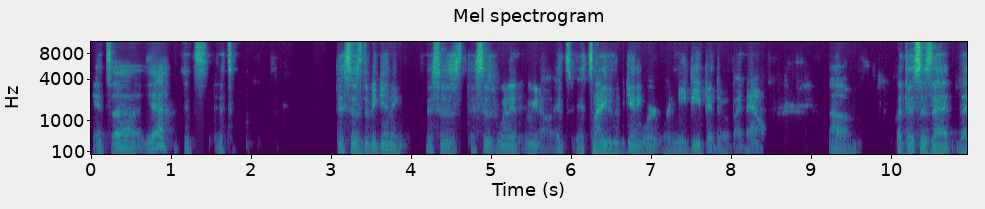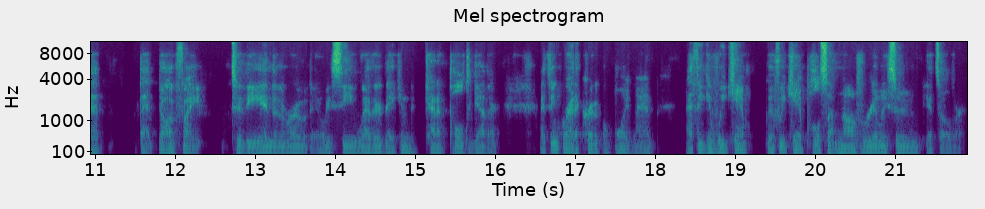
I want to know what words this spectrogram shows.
It's uh yeah, it's it's this is the beginning. This is this is when it you know it's it's not even the beginning. We're we're knee deep into it by now. Um but this is that that that dogfight to the end of the road and we see whether they can kind of pull together I think we're at a critical point, man. I think if we can't if we can't pull something off really soon, it's over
